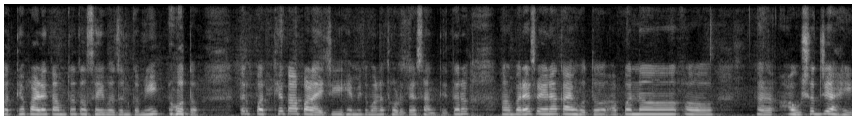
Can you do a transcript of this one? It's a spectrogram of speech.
पथ्य पाळ्यात आमचं तसंही वजन कमी होतं. तर पथ्य का पाळायची हे मी तुम्हाला थोडक्यात सांगते. तर बऱ्याच वेळेला काय होतं आपण औषध जे आहे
